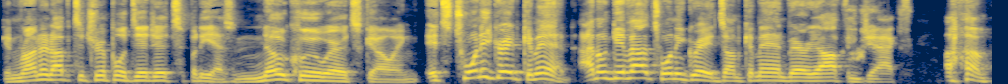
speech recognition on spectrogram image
can run it up to triple digits, but he has no clue where it's going. It's 20 grade command. I don't give out 20 grades on command very often, Jack. Um,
